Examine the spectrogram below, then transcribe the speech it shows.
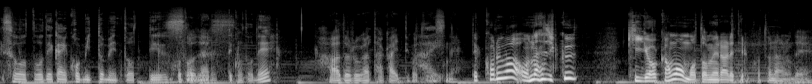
相当でかいコミットメントっていうことになるってことねハードルが高いってことですね、でこれは同じく起業家も求められてることなので。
